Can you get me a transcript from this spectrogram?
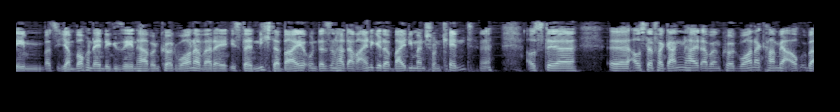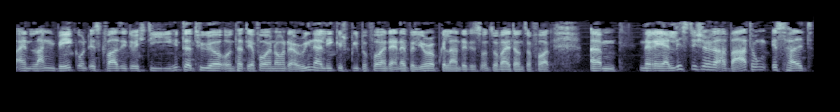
dem, was ich am Wochenende gesehen habe, und Kurt Warner war da, ist da nicht dabei und da sind halt auch einige dabei, die man schon kennt ne? aus der äh, aus der Vergangenheit, aber Kurt Warner kam ja auch über einen langen Weg und ist quasi durch die Hintertür und hat ja vorher noch in der Arena League gespielt, bevor er in der NFL Europe gelandet ist und so weiter und so fort. Ähm, eine realistischere Erwartung ist halt,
